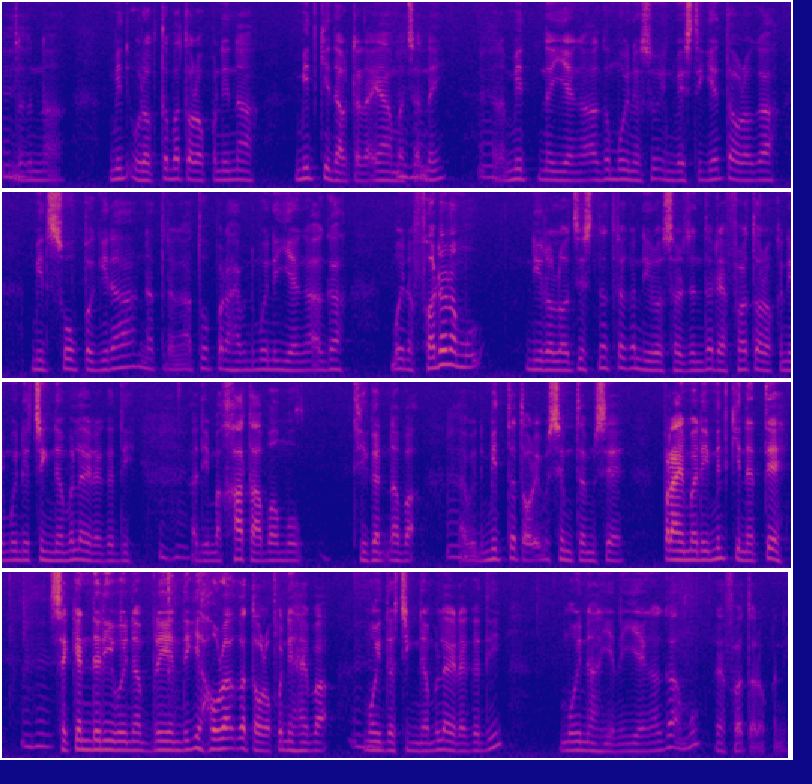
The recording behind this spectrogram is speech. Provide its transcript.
मीट उरक्त तौरपनी मीट की डाक्टर अयम चल मीट येगा मोने इन्वेस्टिगेट तौर मीट सोपगी नत्रगा अतोपर है मोने येगा मोने फर्दर अमु न्यूरोलॉजिस्ट नत्रगा न्यूरोसर्जन रेफर तौरकनी मोने चिंगनब लेरगदी मखा ताब मीट तौरिब सिम्टम से प्राइमरी मीट की नत्ते सेकेंडरी ब्रेन की हौरग तौरपनी है चिंगनब लेरगदी मोने येगा अमु रेफर तौरपनी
